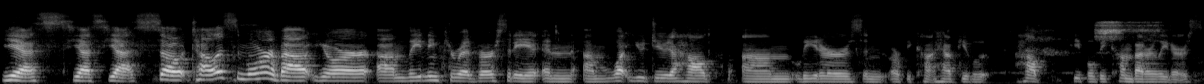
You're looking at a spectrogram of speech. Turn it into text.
Yes, yes, yes. So tell us more about your um, leading through adversity and um, what you do to help um, leaders and or become have people help people become better leaders?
